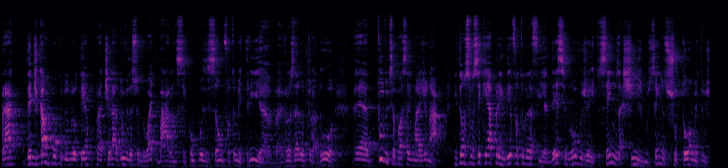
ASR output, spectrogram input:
para dedicar um pouco do meu tempo para tirar dúvidas sobre white balance, composição, fotometria, velocidade do obturador, é, tudo que você possa imaginar. Então, se você quer aprender fotografia desse novo jeito, sem os achismos, sem os chutômetros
